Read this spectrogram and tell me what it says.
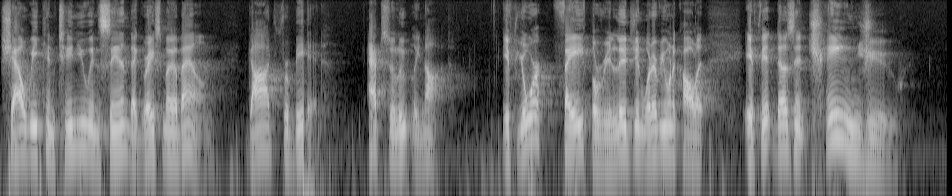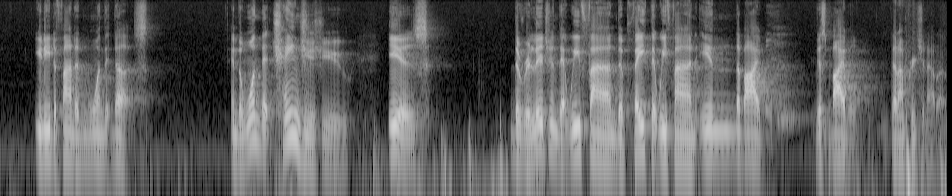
shall we continue in sin that grace may abound? God forbid. Absolutely not. If your faith or religion, whatever you want to call it, if it doesn't change you, you need to find a one that does. And the one that changes you is the religion that we find, the faith that we find in the Bible, this Bible that I'm preaching out of.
